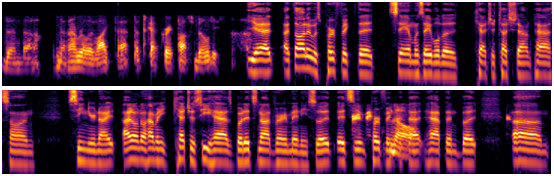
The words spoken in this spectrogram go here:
then uh, then I really like that. That's got great possibilities. Yeah, I thought it was perfect that Sam was able to catch a touchdown pass on senior night. I don't know how many catches he has, but it's not very many. So it, it seemed perfect no. that that happened. But um,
